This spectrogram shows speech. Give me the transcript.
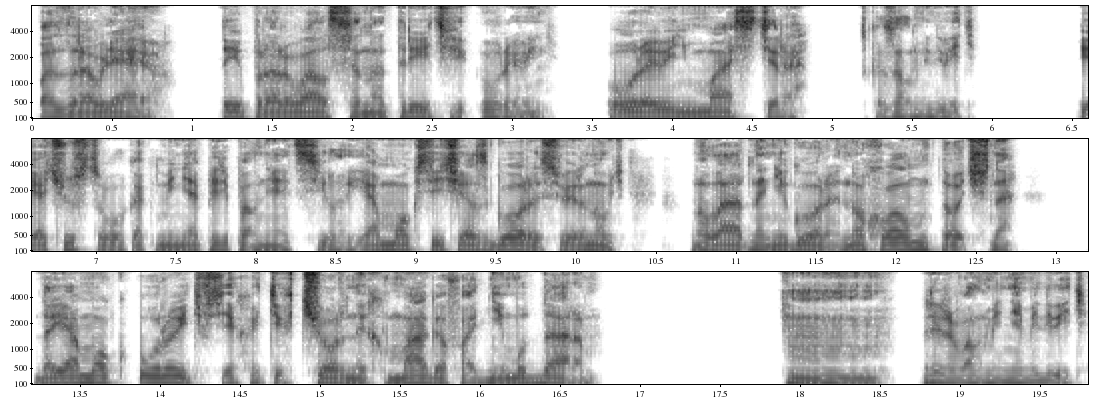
«Поздравляю, ты прорвался на третий уровень. Уровень мастера», — сказал медведь. Я чувствовал, как меня переполняет сила. Я мог сейчас горы свернуть. Ну ладно, не горы, но холм точно. Да я мог урыть всех этих черных магов одним ударом. «Хм...» — прервал меня медведь.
